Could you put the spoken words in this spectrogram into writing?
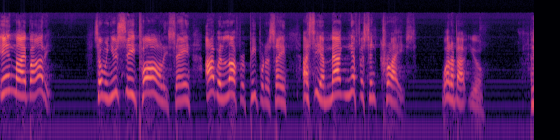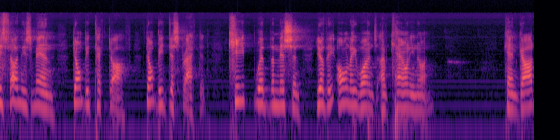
in my body. So when you see Paul, he's saying, I would love for people to say, I see a magnificent Christ. What about you? And he's telling these men, don't be picked off. Don't be distracted. Keep with the mission. You're the only ones I'm counting on. Can God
